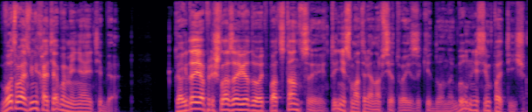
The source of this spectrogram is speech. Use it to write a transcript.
Вот возьми хотя бы меня и тебя. Когда я пришла заведовать подстанцией, ты, несмотря на все твои закидоны, был мне симпатичен.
